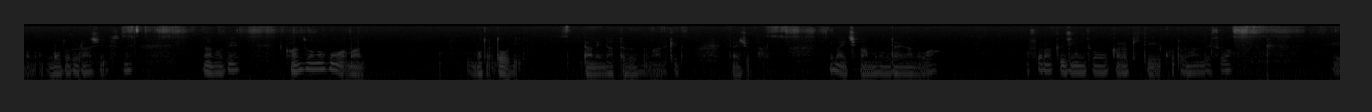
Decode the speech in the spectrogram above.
ものに戻るらしいですね。なので肝臓の方はまあ元通りダメになった部分もあるけど大丈夫だろう。今一番問題なのはそらく腎臓から来ていることなんですが、え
